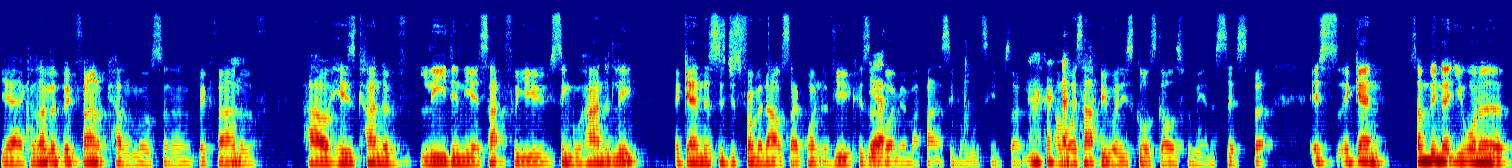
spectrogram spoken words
Yeah, because I'm a big fan of Callum Wilson. I'm a big fan Mm. of how his kind of lead in the attack for you single handedly. Again, this is just from an outside point of view because Yeah. I've got him in my fantasy football team. So I'm always happy when he scores goals for me and assists. But it's again something that you want to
